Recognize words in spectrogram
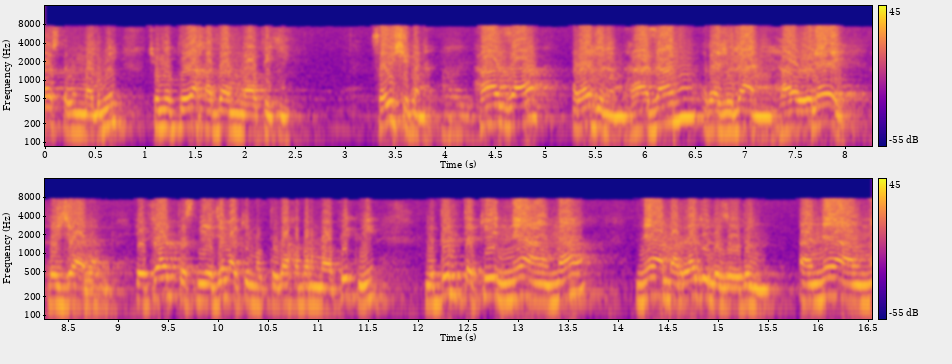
تاسو ته معلومه چې مبتدا خبر موافقي صحیح شګنه هاذا رجل هاذان رجلان هؤلاء رجال افراد تسنیه جمع کې مبتدا خبر موافق وي نو دلته کې نعمه نعم الرجل زيد نعم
